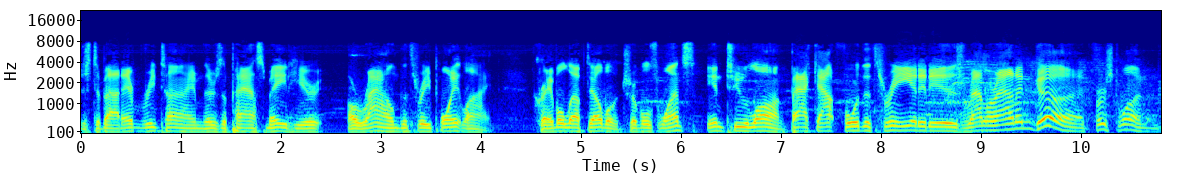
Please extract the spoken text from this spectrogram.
Just about every time there's a pass made here around the three point line. Crable left elbow dribbles once into long. Back out for the three, and it is rattle around and good. First one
